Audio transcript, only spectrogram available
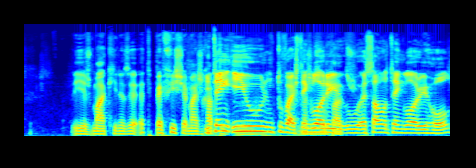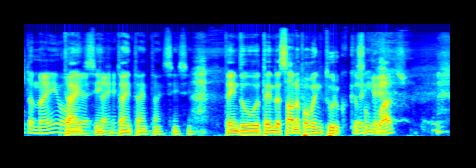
E as máquinas, é, é tipo, é fixe, é mais E, rápido. tem, e o, tu vais, tem glory, o- a sauna tem Glory Hole também? Tem, é- sim, tem, tem, tem, sim, sim. Tem, do, tem da sauna para o banho turco, que eles são colados.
